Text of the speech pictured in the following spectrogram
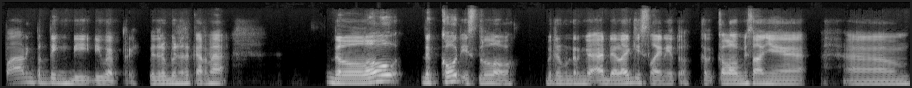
paling penting di di Web3 bener-bener karena the law the code is the law bener-bener nggak ada lagi selain itu kalau misalnya em,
